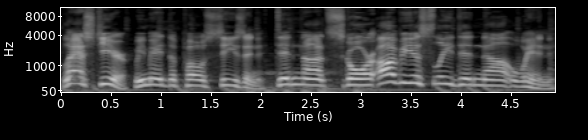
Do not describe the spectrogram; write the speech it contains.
Last year, we made the postseason, did not score, obviously did not win.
